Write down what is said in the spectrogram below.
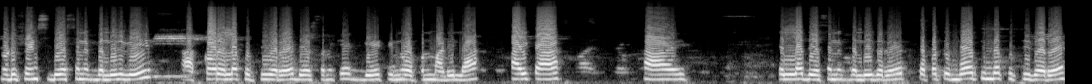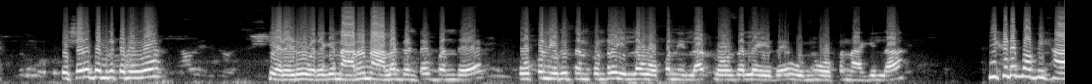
ನೋಡಿ ಫ್ರೆಂಡ್ಸ್ ದೇವಸ್ಥಾನಕ್ಕೆ ಬಂದಿದ್ವಿ. ಅಕ್ಕವರೆಲ್ಲ ಕೂತಿದ್ದಾರೆ. ದೇವಸ್ಥಾನಕ್ಕೆ ಗೇಟ್ ಇನ್ನೂ ಓಪನ್ ಮಾಡಿಲ್ಲ. ಹಾಯ್ ಕಾ ಹಾಯ್ ಎಲ್ಲ ದೇವಸ್ಥಾನಕ್ಕೆ ಬಂದಿದ್ದಾರೆ. ಪಾಪ ತುಂಬಾ ಹೊತ್ತಿಂದ ಕೂತಿದ್ದಾರೆ. ಎಷ್ಟೊತ್ತಿಗೆ ಬಂದ್ರಕ್ಕ ನೀವು? ಎರಡೂವರೆಗೆ. ನಾನು ನಾಲ್ಕು ಗಂಟೆಗೆ ಬಂದೆ. ಓಪನ್ ಇರುತ್ತೆ ಅನ್ಕೊಂಡ್ರೆ ಇಲ್ಲ ಓಪನ್ ಇಲ್ಲ. ಕ್ಲೋಸ್ ಅಲ್ಲೇ ಇದೆ. ಒಂದು ಓಪನ್ ಆಗಿಲ್ಲ. ಈ ಕಡೆ ಬಾಬಿ, ಹಾ?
